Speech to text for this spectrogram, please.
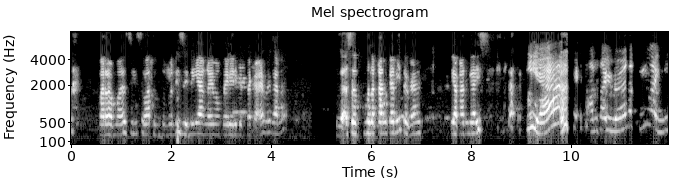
para mahasiswa teman-teman di sini yang emang pengen ikut PKM ya, karena nggak menekankan itu kan ya kan guys Iya, santai banget nih lagi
